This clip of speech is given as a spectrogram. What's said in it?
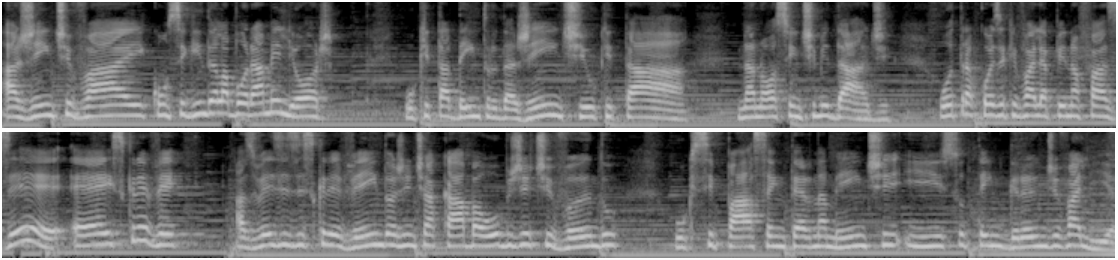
a gente vai conseguindo elaborar melhor o que está dentro da gente, o que está na nossa intimidade. Outra coisa que vale a pena fazer é escrever. Às vezes, escrevendo, a gente acaba objetivando o que se passa internamente e isso tem grande valia.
